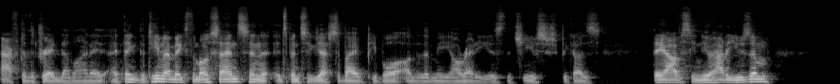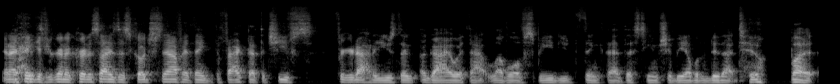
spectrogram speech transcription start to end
after the trade deadline. I, I, think the team that makes the most sense, and it's been suggested by people other than me already, is the Chiefs, just because they obviously knew how to use him. And I think if you're going to criticize this coach staff, I think the fact that the Chiefs figured out how to use the, a guy with that level of speed, you'd think that this team should be able to do that too. But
